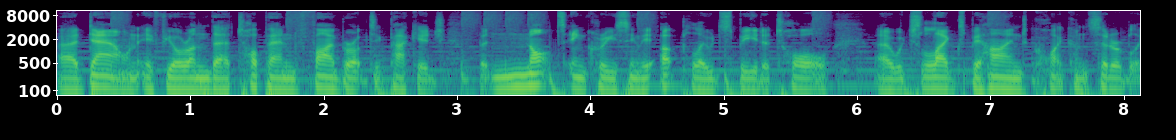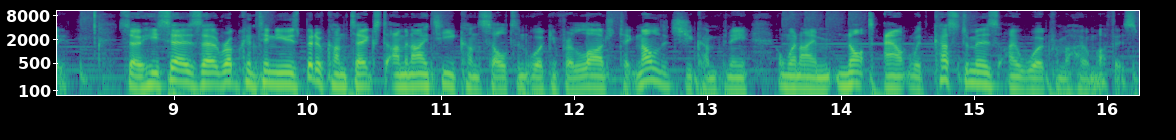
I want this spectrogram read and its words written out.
uh, down if you're on their top end fiber optic package, but not increasing the upload speed at all uh, which lags behind quite considerably. So he says, uh, Rob continues, bit of context I'm an IT consultant working for a large technology company, and when I'm not out with customers, I work from a home office.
